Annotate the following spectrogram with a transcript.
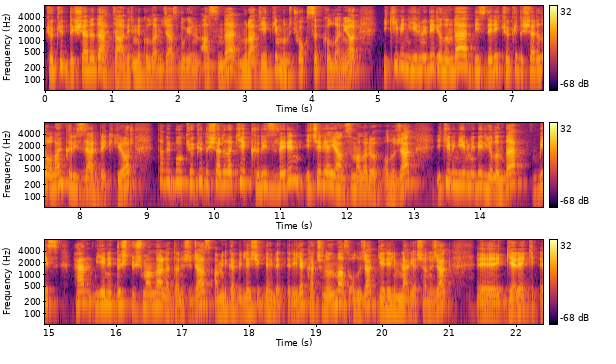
kökü dışarıda tabirini kullanacağız bugün aslında. Murat Yetkin bunu çok sık kullanıyor. 2021 yılında bizleri kökü dışarıda olan krizler bekliyor. Tabi bu kökü dışarıdaki krizlerin içeriye yansımaları olacak. 2021 yılında biz hem yeni dış düşmanlarla tanışacağız. Amerika Birleşik Devletleri ile kaçınılmaz olacak gerilimler yaşanacak. E, gerek e,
